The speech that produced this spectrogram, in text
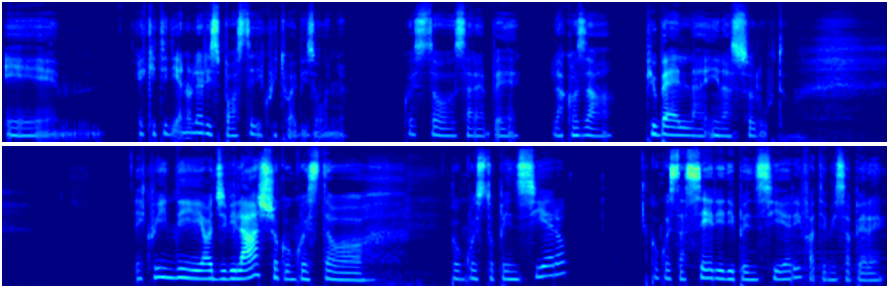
e, e che ti diano le risposte di cui tu hai bisogno. Questo sarebbe la cosa più bella in assoluto. Quindi oggi vi lascio con questo, con questo pensiero, con questa serie di pensieri, fatemi sapere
